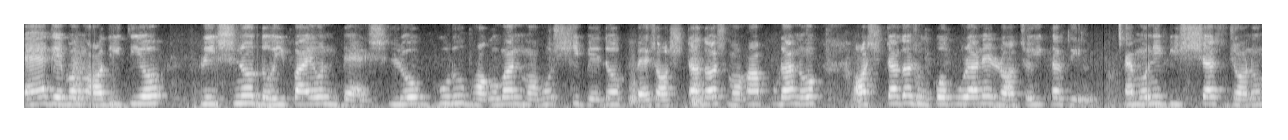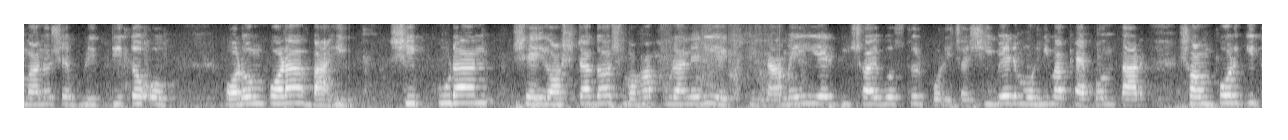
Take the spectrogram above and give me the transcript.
এক এবং অদ্বিতীয় কৃষ্ণ দ্বৈপায়ন ব্যাস। লোকগুরু ভগবান মহর্ষি বেদব্যাস অষ্টাদশ মহাপুরাণ ও অষ্টাদশ উপপুরাণের রচয়িতা তিনি। এমনই বিশ্বাস জনমানসে বৃদ্ধিত ও পরম্পরা বাহী শিবপুরাণ, সেই অষ্টাদশ মহাপুরাণেরই একটি। নামেই এর বিষয়বস্তুর পরিচয়। শিবের মহিমা খ্যাপন তার সম্পর্কিত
